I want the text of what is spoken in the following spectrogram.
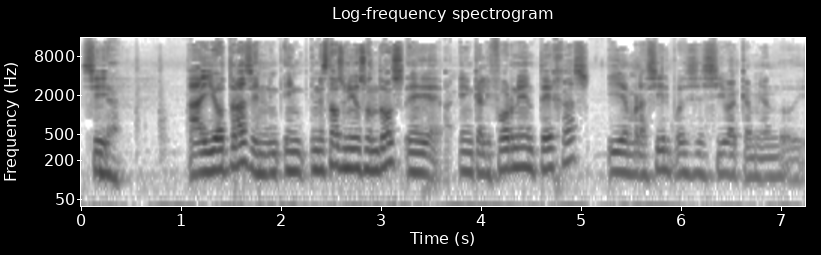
Sí. Hay otras, en, en- en Estados Unidos son dos, eh, en California, en Texas y en Brasil, pues ese sí va cambiando de...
